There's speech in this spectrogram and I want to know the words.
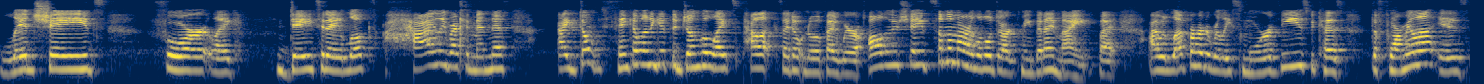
lid shades for like day-to-day -day looks. Highly recommend this. I don't think I'm gonna get the Jungle Lights palette because I don't know if I wear all those shades. Some of them are a little dark for me, but I might. But I would love for her to release more of these because the formula is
